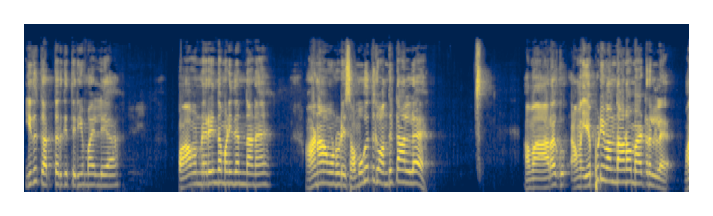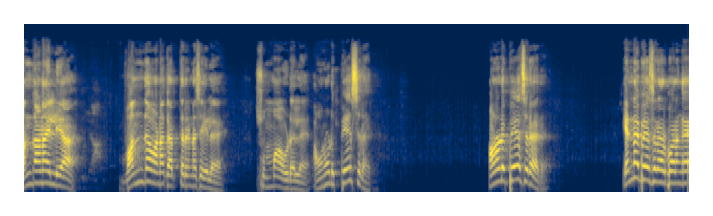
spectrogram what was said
இது கர்த்தருக்கு தெரியுமா இல்லையா? பாவம் நிறைந்த மனிதன் தானே. ஆனா அவனுடைய சமூகத்துக்கு வந்துட்டான்ல. அவன் அரகு அவன் எப்படி வந்தானோ மேட்டர் இல்லை. வந்தானா இல்லையா? வந்தவனை கர்த்தர் என்ன செய்யல? சும்மா விடல. அவனோட பேசுறாரு. அவனோட பேசுறாரு. என்ன பேசுறாரு பாருங்க?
